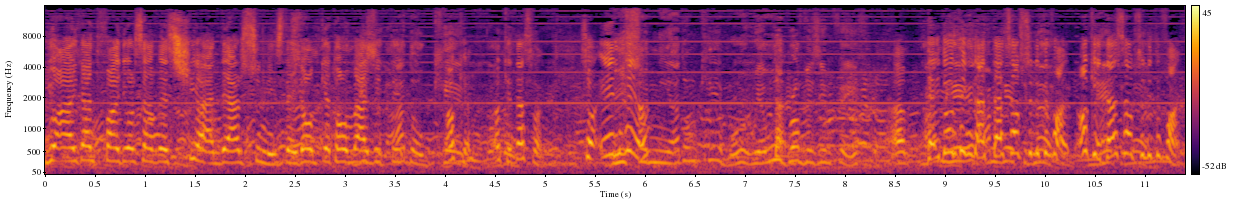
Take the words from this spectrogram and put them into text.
you identified yourself as Shia and they are Sunnis. They don't get on well with Listen, I don't care, Okay, man. Okay, that's fine. So in here, Sunni, I don't care, bro. We're all brothers in faith. um, they I'm don't here- think that I'm that's absolutely fine. Okay, that's absolutely fine.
